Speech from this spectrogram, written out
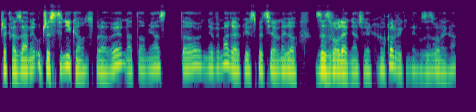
przekazany uczestnikom sprawy, natomiast to nie wymaga jakiegoś specjalnego zezwolenia, czy jakiegokolwiek innego zezwolenia.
